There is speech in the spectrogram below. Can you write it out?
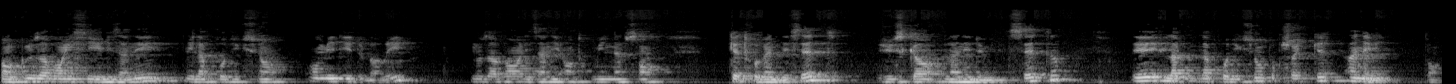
Donc nous avons ici les années et la production en milliers de barils. Nous avons les années entre 1997 jusqu'à l'année 2007 et la, production pour chaque année. Donc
